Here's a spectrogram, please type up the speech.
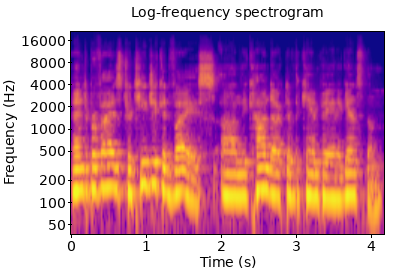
and to provide strategic advice on the conduct of the campaign against them.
